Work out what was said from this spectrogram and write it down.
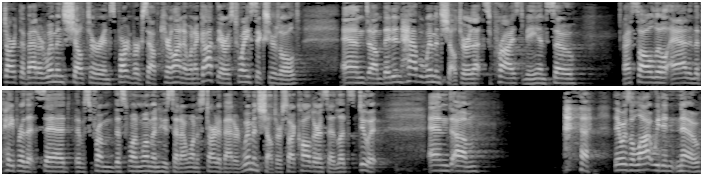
start the battered women's shelter in Spartanburg, South Carolina. When I got there, I was 26 years old, and um, they didn't have a women's shelter. That surprised me, and so I saw a little ad in the paper that said it was from this one woman who said, "I want to start a battered women's shelter." So I called her and said, "Let's do it." And um, there was a lot we didn't know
